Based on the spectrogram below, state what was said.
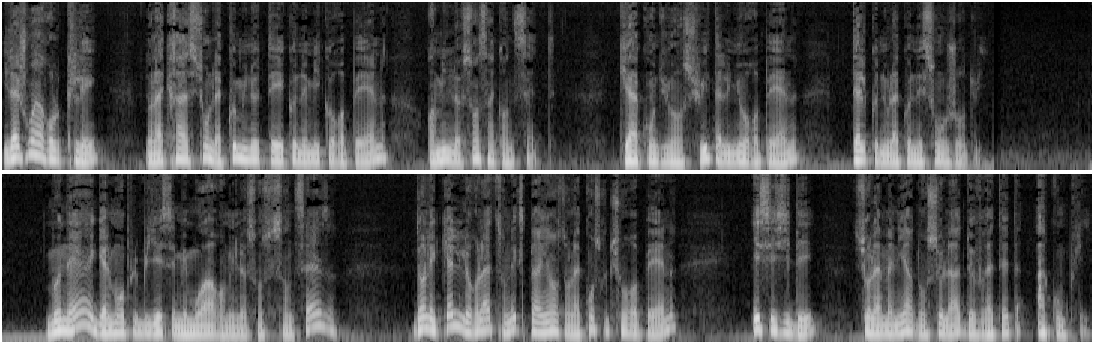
Il a joué un rôle clé dans la création de la communauté économique européenne en 1957, qui a conduit ensuite à l'Union européenne telle que nous la connaissons aujourd'hui. Monet a également publié ses mémoires en 1976, dans lesquels il relate son expérience dans la construction européenne et ses idées sur la manière dont cela devrait être accompli.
